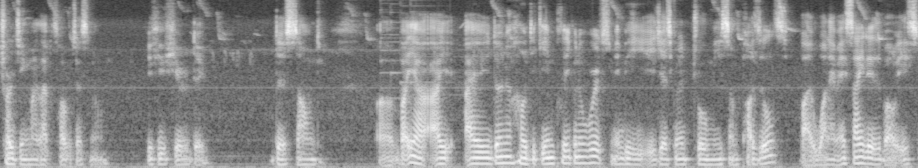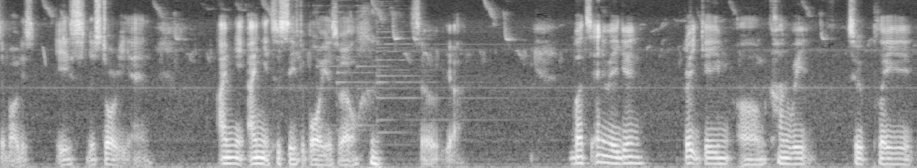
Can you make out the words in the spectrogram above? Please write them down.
charging my laptop just now if you hear the the sound uh, but yeah, I, I don't know how the gameplay gonna works. Maybe it's just gonna throw me some puzzles. But what I'm excited about is about this is the story, and I need I need to save the boy as well. so yeah. But anyway, again, great game. Um, can't wait to play it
